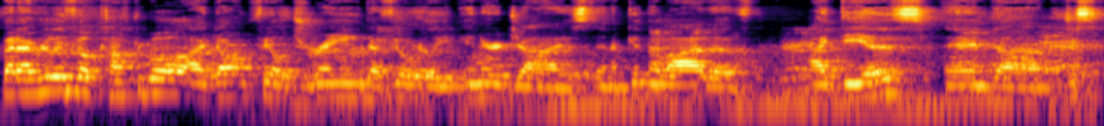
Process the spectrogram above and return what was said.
but I really feel comfortable. I don't feel drained. I feel really energized, and I'm getting a lot of ideas and uh, just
